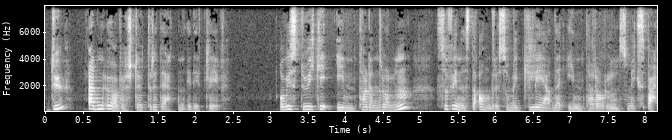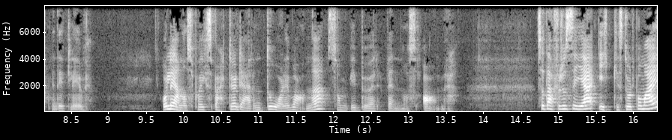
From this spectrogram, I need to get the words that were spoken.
Du er den øverste autoriteten i ditt liv. Og hvis du ikke inntar den rollen, så finnes det andre som med glede inntar rollen som eksperten i ditt liv. Å lene oss på eksperter det er en dårlig vane som vi bør vende oss av med. Så derfor så sier jeg ikke stol på meg,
